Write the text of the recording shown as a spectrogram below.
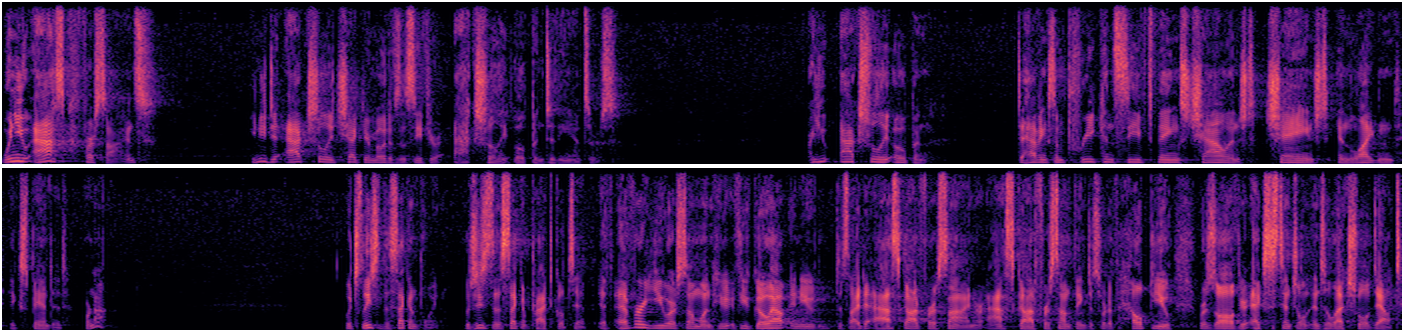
when you ask for signs, you need to actually check your motives and see if you're actually open to the answers. Are you actually open? to having some preconceived things challenged, changed, enlightened, expanded. We're not. Which leads to the second point, which is the second practical tip. If ever you are someone who, if you go out and you decide to ask God for a sign or ask God for something to sort of help you resolve your existential intellectual doubt,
